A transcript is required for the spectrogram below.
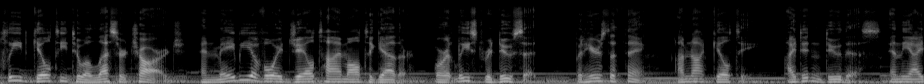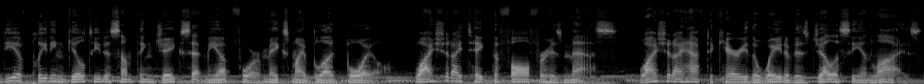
plead guilty to a lesser charge, and maybe avoid jail time altogether, or at least reduce it. But here's the thing I'm not guilty. I didn't do this, and the idea of pleading guilty to something Jake set me up for makes my blood boil. Why should I take the fall for his mess? Why should I have to carry the weight of his jealousy and lies?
